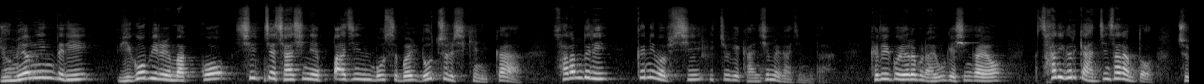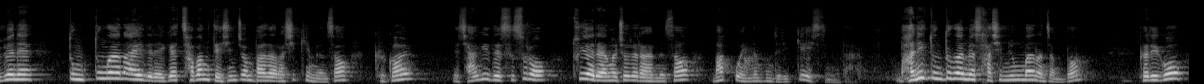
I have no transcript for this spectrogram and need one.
유명인들이 위고비를 맞고 실제 자신의 빠진 모습을 노출을 시키니까 사람들이 끊임없이 이쪽에 관심을 가집니다. 그리고 여러분 알고 계신가요? 살이 그렇게 안 찐 사람도 주변에 뚱뚱한 아이들에게 처방 대신 좀 받아라 시키면서 그걸 자기들 스스로 투여량을 조절하면서 맞고 있는 분들이 꽤 있습니다. 많이 뚱뚱하면 46만 원 정도, 그리고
